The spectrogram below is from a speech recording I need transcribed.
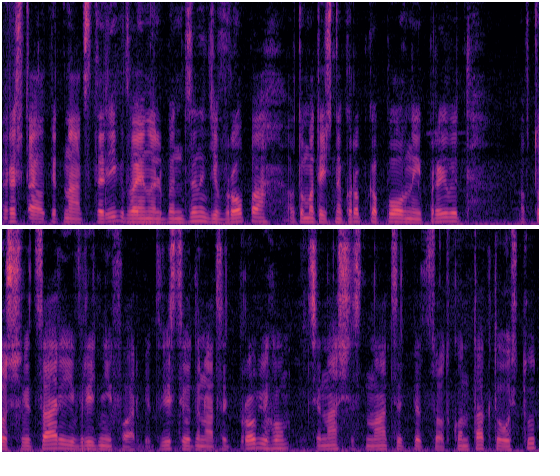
Рестайл 15 рік, 2.0 бензин, Європа, автоматична коробка, повний привід. Авто з Швейцарії в рідній фарбі. 211 пробігу, ціна 16500. Контакти ось тут.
